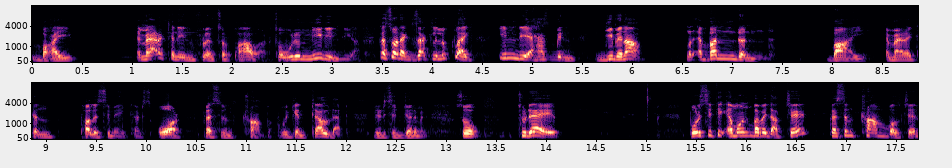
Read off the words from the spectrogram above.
by American influence or power. So we don't need India. That's what exactly look like. India has been given up or abandoned by American policymakers or President Trump. We can tell that, ladies and gentlemen. So today, পরিস্থিতি এমনভাবে যাচ্ছে প্রেসিডেন্ট ট্রাম্প বলছেন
